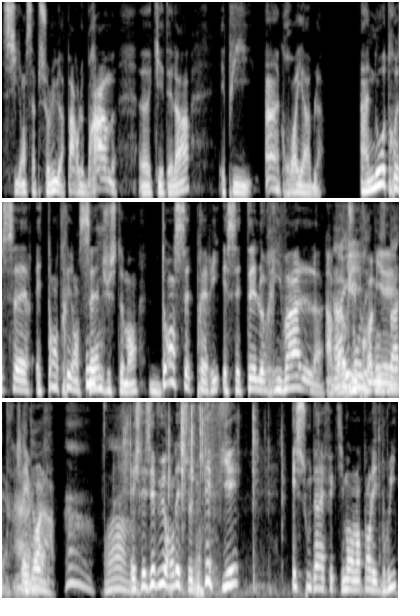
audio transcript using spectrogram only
Silence absolu, à part le brame euh, qui était là. Et puis, incroyable. Un autre cerf est entré en scène justement dans cette prairie et c'était le rival Ah bah Ah, oui, du premier. se battre, et voilà. Waouh. Et je les ai vus donné se défier. Et soudain, effectivement, on entend les bruits.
